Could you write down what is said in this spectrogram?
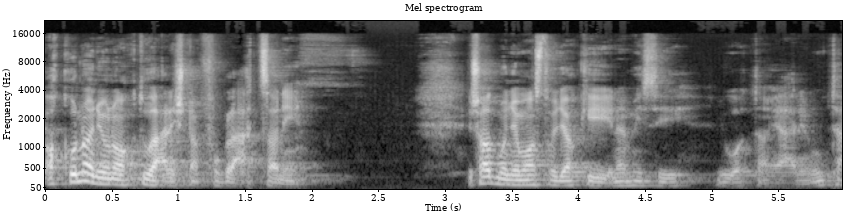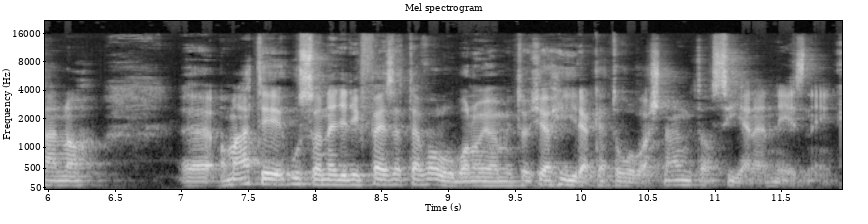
akkor nagyon aktuálisnak fog látszani. És hadd mondjam azt, hogy aki nem hiszi, nyugodtan járjon utána. A Máté 24. fejezete valóban olyan, mint a híreket olvasnánk, mint a CNN néznénk.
